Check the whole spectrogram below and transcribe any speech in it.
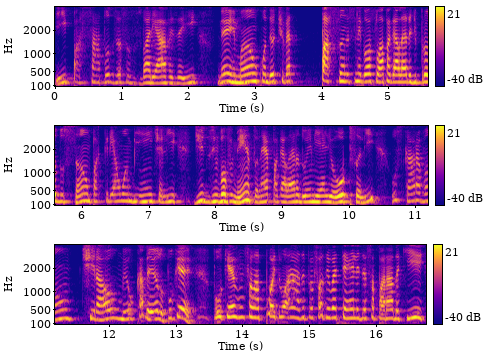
e passar todas essas variáveis aí. Meu irmão, quando eu tiver passando esse negócio lá para a galera de produção, para criar um ambiente ali de desenvolvimento, né, para a galera do ML Ops ali, os caras vão tirar o meu cabelo. Por quê? Porque vão falar, pô, Eduardo, para fazer o ETL dessa parada aqui,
